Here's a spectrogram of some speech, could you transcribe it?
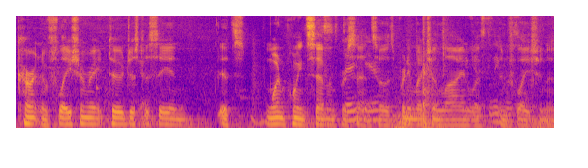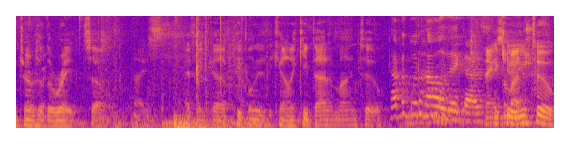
current inflation rate too, just to see, and it's one point seven percent, so it's pretty much in line with Just leave us. inflation in terms of the rate, so Nice. I think uh, people need to kind of keep that in mind too. Have a good holiday, guys. Thanks Thank so you, you much. too.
